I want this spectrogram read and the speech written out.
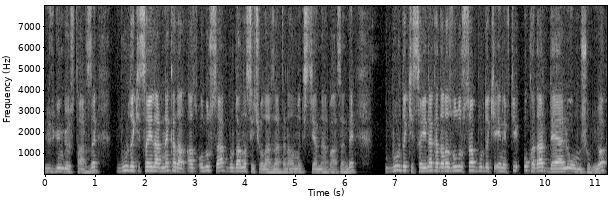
üzgün göz tarzı. Buradaki sayılar ne kadar az olursa buradan da seçiyorlar zaten almak isteyenler bazen de buradaki sayı ne kadar az olursa buradaki NFT o kadar değerli olmuş oluyor.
